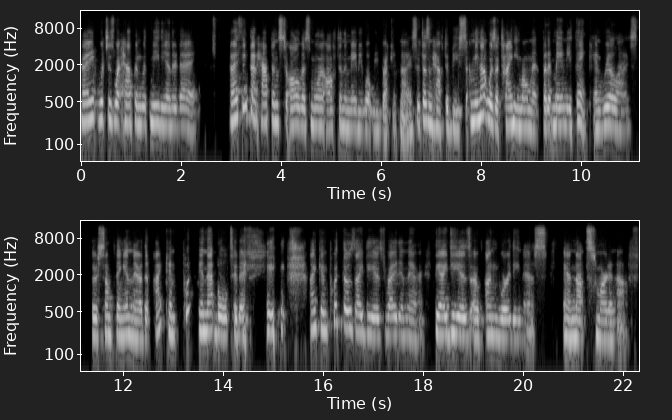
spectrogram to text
right? Which is what happened with me the other day. And I think that happens to all of us more often than maybe what we recognize. It doesn't have to be, so, I mean, that was a tiny moment, but it made me think and realize there's something in there that I can put in that bowl today. I can put those ideas right in there the ideas of unworthiness and not smart enough,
